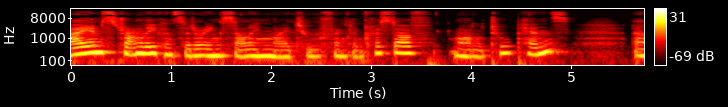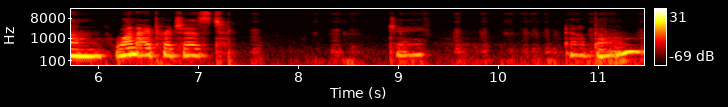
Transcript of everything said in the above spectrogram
I am strongly considering selling my two Franklin Christoph Model 2 pens. Um, one I purchased, J. Herbin,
